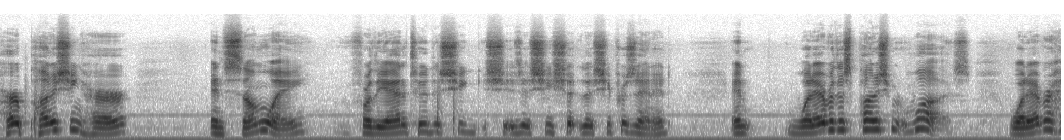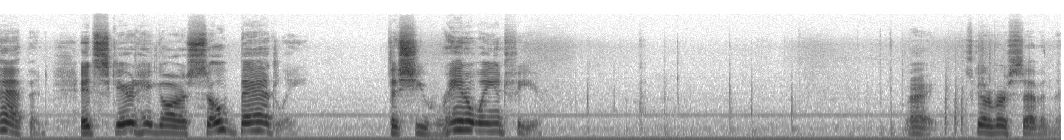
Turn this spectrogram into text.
her punishing her in some way for the attitude that she, she that she that she presented, and whatever this punishment was, whatever happened, it scared Hagar so badly that she ran away in fear. All right, let's go to verse 7 now.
